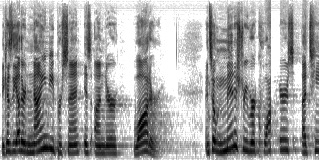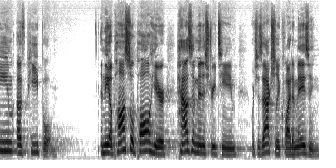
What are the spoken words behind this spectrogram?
because the other 90% is underwater. And so ministry requires a team of people. And the Apostle Paul here has a ministry team, which is actually quite amazing.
